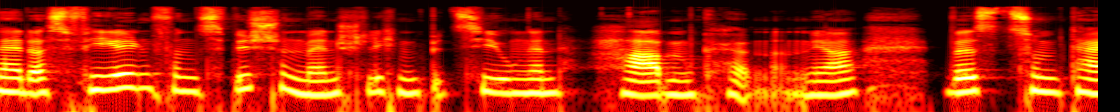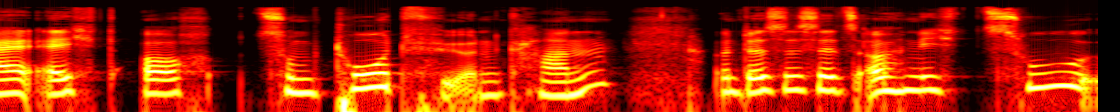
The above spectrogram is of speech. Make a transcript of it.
na, das Fehlen von zwischenmenschlichen Beziehungen haben können, ja, was zum Teil echt auch zum Tod führen kann. Und das ist jetzt auch nicht zu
